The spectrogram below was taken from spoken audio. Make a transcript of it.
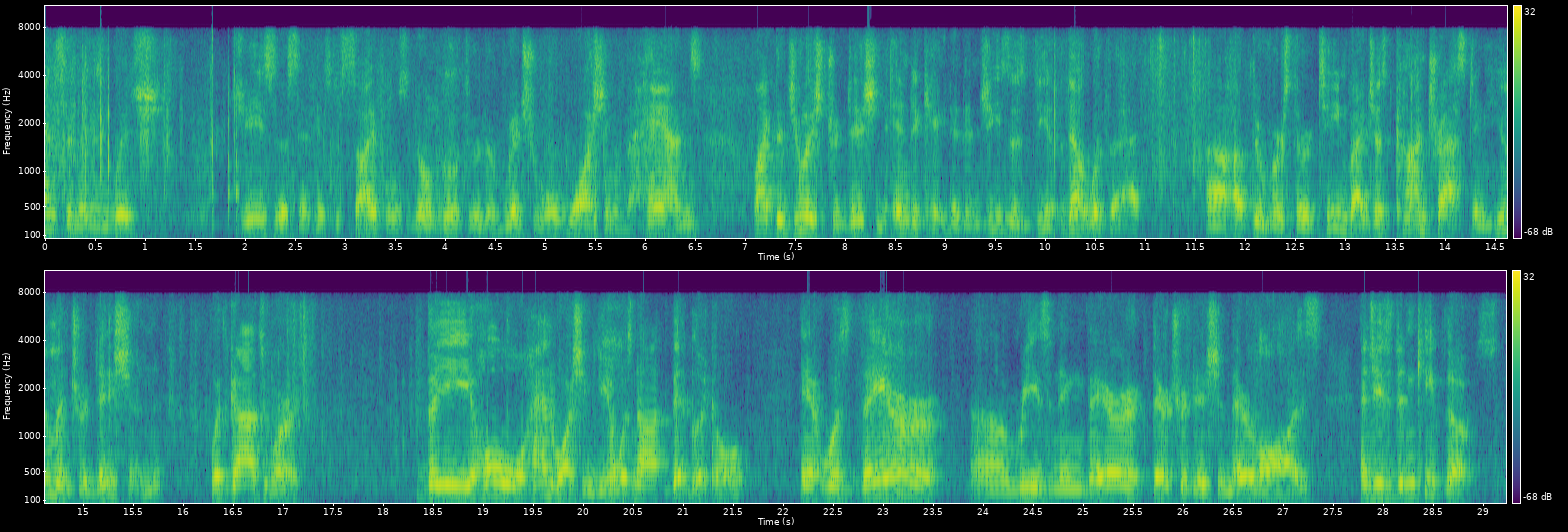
incident in which Jesus and his disciples don't go through the ritual washing of the hands like the Jewish tradition indicated, and Jesus de- dealt with that uh, up through verse 13 by just contrasting human tradition with God's Word. The whole hand washing deal was not biblical. It was their uh, reasoning, their, their tradition, their laws, and Jesus didn't keep those.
